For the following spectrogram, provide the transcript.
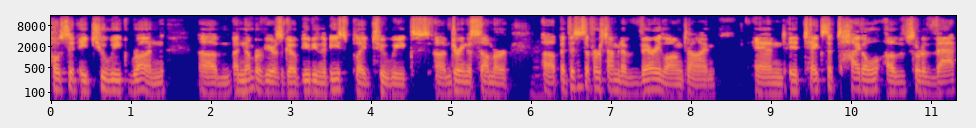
hosted a two week run. Um, a number of years ago, Beauty and the Beast played two weeks um, during the summer, uh, but this is the first time in a very long time, and it takes a title of sort of that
